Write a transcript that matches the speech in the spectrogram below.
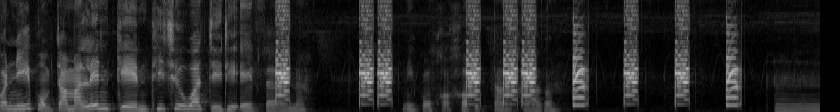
วันนี้ผมจะมาเล่นเกมที่ชื่อว่า GTA San นะ นี่ผมขอเข้าไปตั้งค่าก่อน อืม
